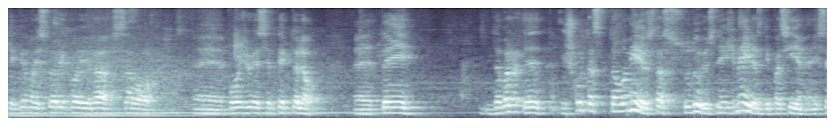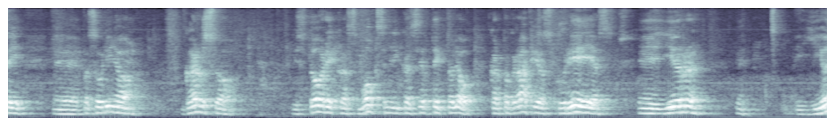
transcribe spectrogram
kiekvieno istoriko yra savo E, požiūris ir taip toliau. E, tai dabar e, iš kur tas Talomėjus, tas suduvius, ne iš meilėsgi pasijėmė, jisai pasaulinio garso istorikas, mokslininkas ir taip toliau, kartografijos kuriejas ir jie,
